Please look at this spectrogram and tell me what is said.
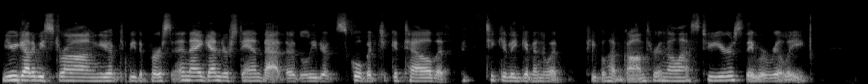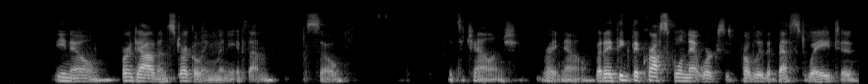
you got to be strong. You have to be the person. And I understand that they're the leader of the school, but you could tell that particularly given what people have gone through in the last two years, they were really, you know, burnt out and struggling, many of them. So it's a challenge right now. But I think the cross school networks is probably the best way to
